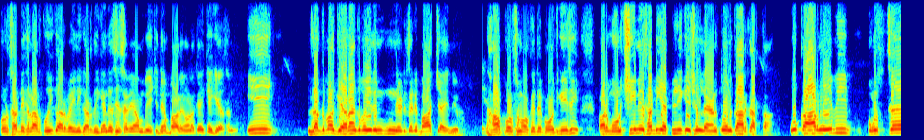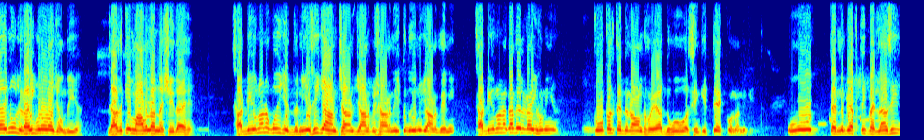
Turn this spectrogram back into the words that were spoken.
ਪੁਲਿਸ ਸਾਡੇ ਖਿਲਾਫ ਕੋਈ ਕਾਰਵਾਈ ਨਹੀਂ ਕਰਦੀ ਕਹਿੰਦੇ ਅਸੀਂ ਸਰੇਆਮ ਵੇਚਦੇ ਹਾਂ ਬਾਲਿਆਂ ਵਾਲਾ ਕਹਿ ਕੇ ਗਿਆ ਸਾਨੂੰ। ਇਹ ਲਗਭਗ 11 ਕੁ ਵਜੇ ਦੇ ਨੇੜੇ ਤੇੜੇ ਬਾਅਦ ਚ ਆਏ ਨੇ ਉਹ। ਹਾਂ ਪੁਲਿਸ ਮੌਕੇ ਤੇ ਪਹੁੰਚ ਗਈ ਸੀ ਪਰ ਮੁਨਸ਼ੀ ਨੇ ਸਾਡੀ ਐਪਲੀਕੇਸ਼ਨ ਲੈਣ ਤੋਂ ਇਨਕਾਰ ਕਰਤਾ। ਉਹ ਕਾਰਨ ਇਹ ਵੀ ਪੁਲਿਸ ਇਹਨੂੰ ਲੜਾਈ ਬਣਾਉਣਾ ਚਾਹੁੰਦੀ ਆ ਜਦ ਕਿ ਮਾਮਲਾ ਨਸ਼ੇ ਦਾ ਇਹ। ਸਾਡੀ ਉਹਨਾਂ ਨਾਲ ਕੋਈ ਜਿੱਦ ਨਹੀਂ ਅਸੀਂ ਜਾਣ ਜਾਣ ਜਾਣ ਪਛਾਣ ਨਹੀਂ ਇੱਕ ਦੂਜੇ ਨੂੰ ਜਾਣਦੇ ਨਹੀਂ। ਸਾਡੀ ਉਹਨਾਂ ਨਾਲ ਕਾਹਦੇ ਲੜਾਈ ਹੋਣੀ ਆ? ਟੋਟਲ ਤਿੰਨ ਰਾਉਂਡ ਹੋਇਆ ਦੋ ਅਸੀਂ ਕੀਤੇ ਇੱਕ ਉਹਨਾਂ ਨੇ ਕੀਤਾ। ਉਹ ਤਿੰਨ ਵਿਅਕਤੀ ਪਹਿਲਾਂ ਸੀ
